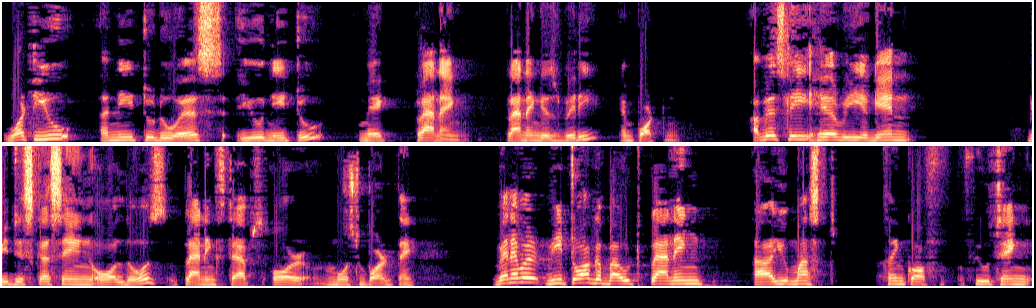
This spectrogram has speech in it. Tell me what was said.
what you uh, need to do is you need to make planning. Planning is very important. Obviously, here we again be discussing all those planning steps or most important thing. Whenever we talk about planning, uh, you must think of a few things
